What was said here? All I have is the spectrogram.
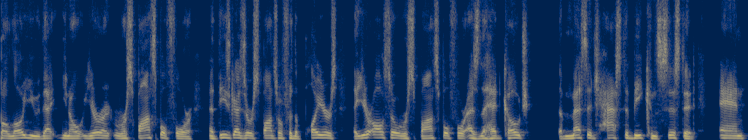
below you that you know you're responsible for that these guys are responsible for the players that you're also responsible for as the head coach. The message has to be consistent. And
